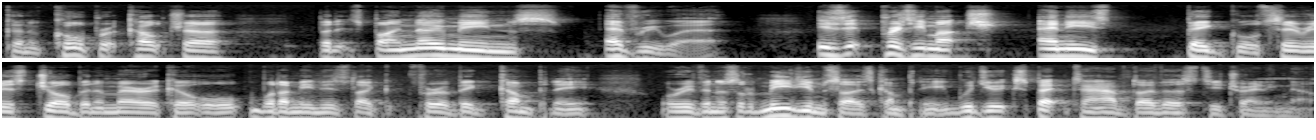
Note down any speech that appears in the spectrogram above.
kind of corporate culture, but it's by no means everywhere. Is it pretty much any big or serious job in America, or what I mean is like for a big company or even a sort of medium sized company, would you expect to have diversity training now?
